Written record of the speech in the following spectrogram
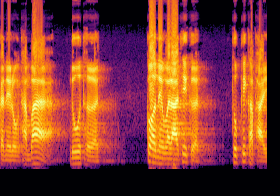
กันในโรงธรรมว่า ดูเถิด ก็ในเวลาที่เกิดทุกข์พิกภัย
